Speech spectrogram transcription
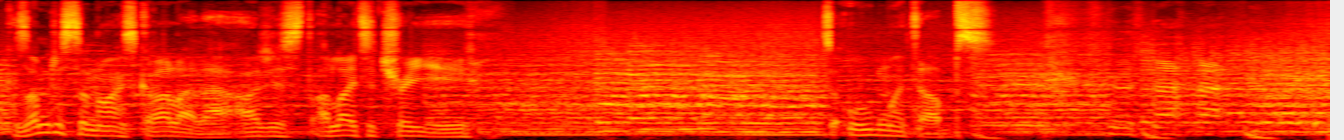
Because I'm just a nice guy like that. I just I like to treat you to all my dubs. Thank you.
